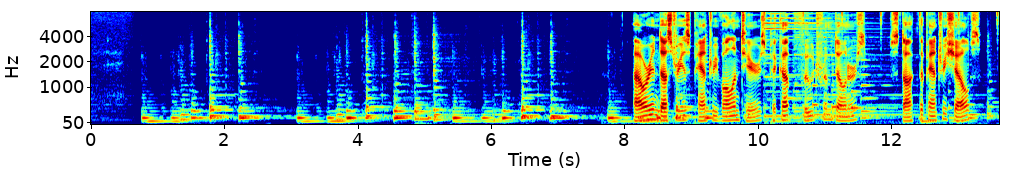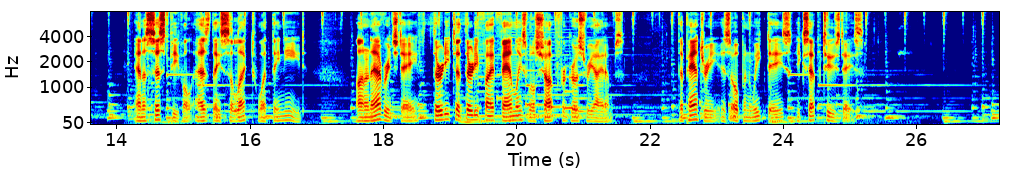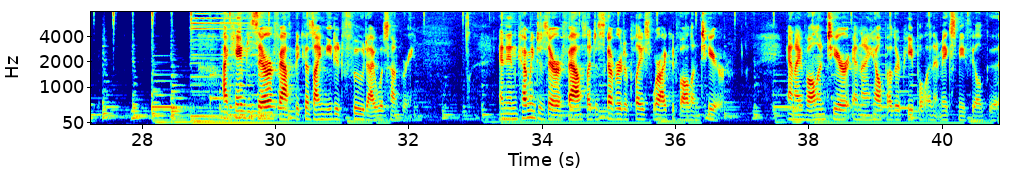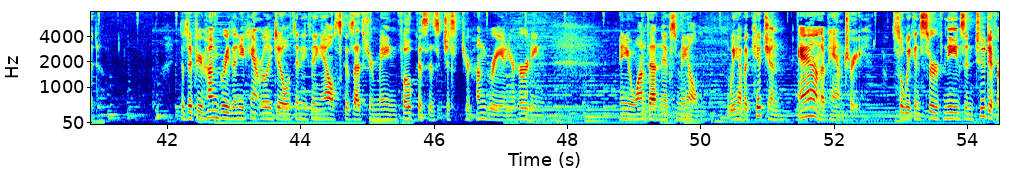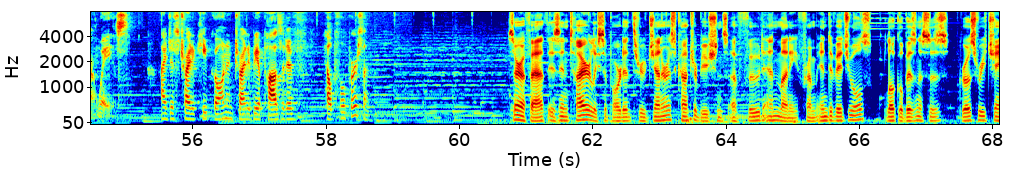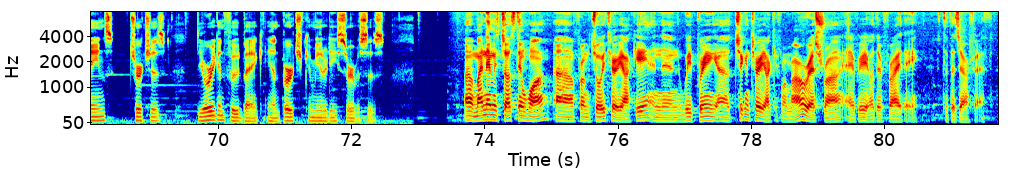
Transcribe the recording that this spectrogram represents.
Our industrious pantry volunteers pick up food from donors, stock the pantry shelves, and assist people as they select what they need. On an average day, 30 to 35 families will shop for grocery items. The pantry is open weekdays except Tuesdays. I came to Zarephath because I needed food. I was hungry. And in coming to Zarephath, I discovered a place where I could volunteer and I volunteer and I help other people and it makes me feel good. Because if you're hungry, then you can't really deal with anything else because that's your main focus is just you're hungry and you're hurting and you want that next meal. We have a kitchen and a pantry, so we can serve needs in two different ways. I just try to keep going and try to be a positive, helpful person. Zarephath is entirely supported through generous contributions of food and money from individuals, local businesses, grocery chains, churches, the Oregon Food Bank, and Birch Community Services. Uh, my name is Justin Huang uh, from Joy Teriyaki, and then we bring uh, chicken teriyaki from our restaurant every other Friday to the Zarephath.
